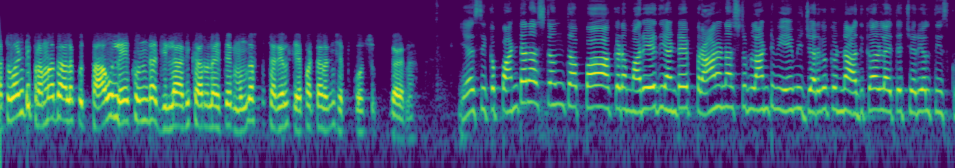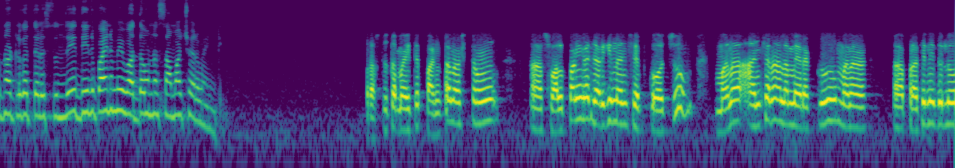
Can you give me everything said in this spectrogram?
అటువంటి ప్రమాదాలకు తావు లేకుండా జిల్లా అధికారులు అయితే ముందస్తు చర్యలు చేపట్టారని చెప్పుకోవచ్చు గగన. ఎస్ ఇక పంట నష్టం తప్ప అక్కడ మరేది అంటే ప్రాణ నష్టం లాంటివి ఏమీ జరగకుండా అధికారులు అయితే చర్యలు తీసుకున్నట్లుగా తెలుస్తుంది. దీనిపైన మీ వద్ద ఉన్న సమాచారం ఏంటి? ప్రస్తుతం అయితే పంట నష్టం స్వల్పంగా జరిగిందని చెప్పుకోవచ్చు. మన అంచనాల మేరకు మన ప్రతినిధులు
